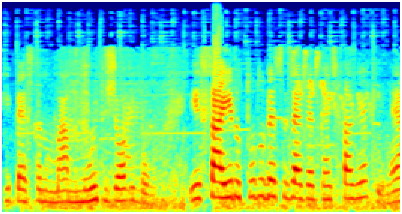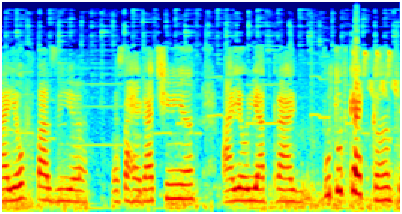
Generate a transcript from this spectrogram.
que pescam no mar, muitos jovens bons. E saíram tudo desses eventos que a gente fazia aqui, né? Aí eu fazia essa regatinha, aí eu ia atrás, por tudo que é canto,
